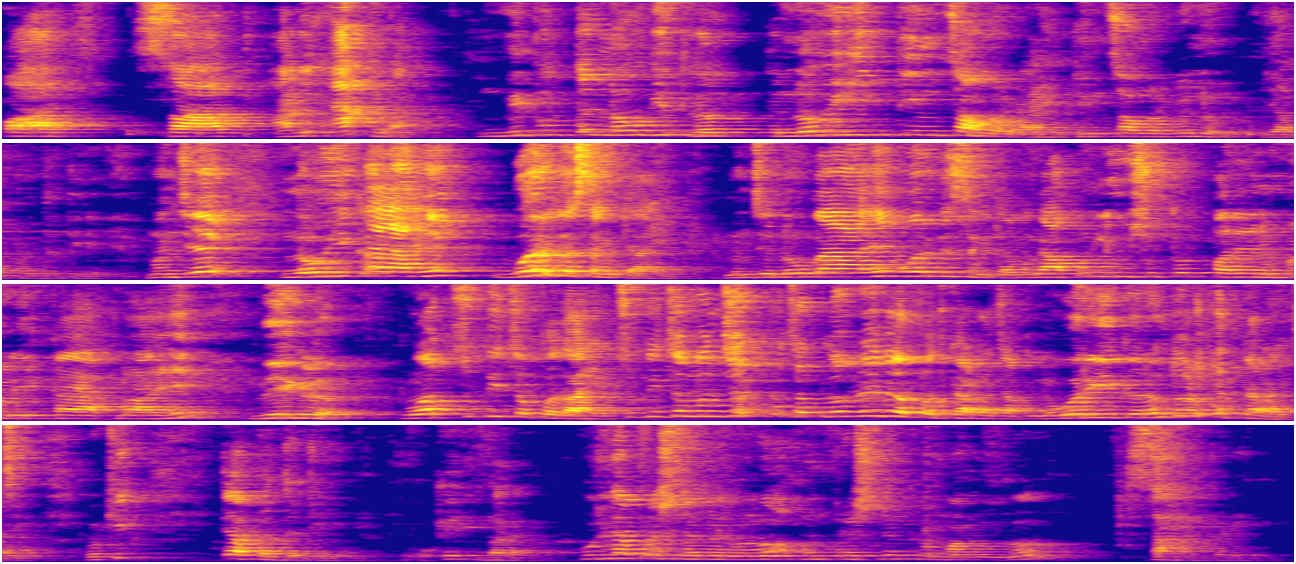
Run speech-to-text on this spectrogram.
पाच सात आणि अकरा. मी फक्त नऊ घेतलं तर नऊ ही तीनचा वर्ग आहे. तीनचा वर्ग नऊ या पद्धतीने. म्हणजे नऊ ही काय आहे? वर्ग संख्या आहे. म्हणजे नऊ काय आहे? वर्ग संख्या मग आपण लिहू शकतो पर्याय नंबर एक काय आपलं आहे? वेगळं. किंवा चुकीचं पद आहे. चुकीचं म्हणजे त्याच्यातलं वेगळं पद काढायचं. आपलं वर्गीकरण थोडक्यात करायचे. ओके? त्या पद्धतीने. ओके? बघा. पुढल्या प्रश्नाकडे वळू. आपण प्रश्न क्रमांक सहाकडे.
